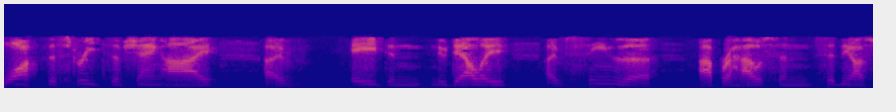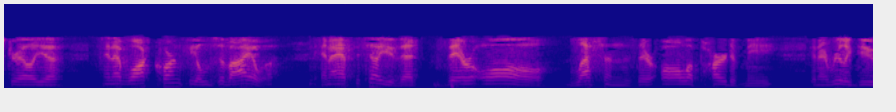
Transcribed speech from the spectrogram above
walked the streets of Shanghai. I've ate in New Delhi. I've seen the Opera House in Sydney, Australia, and I've walked cornfields of Iowa. And I have to tell you that they're all lessons. They're all a part of me, and I really do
